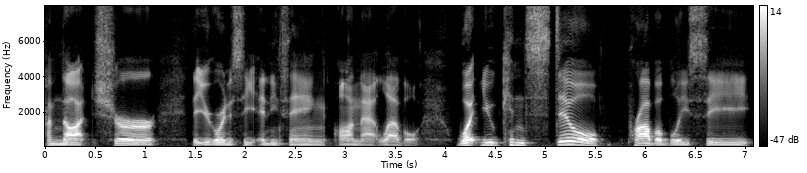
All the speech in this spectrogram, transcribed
I'm not sure that you're going to see anything on that level. What you can still probably see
